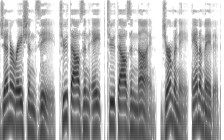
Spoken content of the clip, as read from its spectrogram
Generation Z 2008-2009 Germany animated.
